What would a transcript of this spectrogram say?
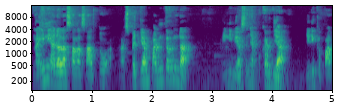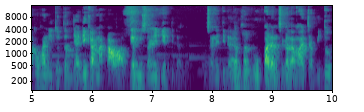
Nah ini adalah salah satu aspek yang paling terendah. Ini biasanya pekerja. Jadi kepatuhan itu terjadi karena khawatir misalnya dia tidak misalnya tidak dapat upah dan segala macam. Itu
